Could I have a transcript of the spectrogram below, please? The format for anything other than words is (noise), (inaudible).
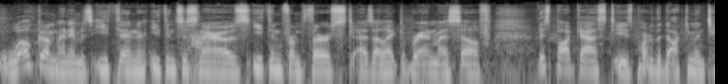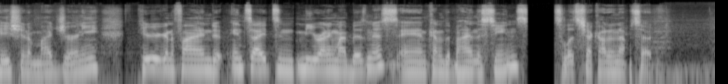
Welcome. My name is Ethan, Ethan Cisneros, Ethan from Thirst, as I like to brand myself. This podcast is part of the documentation of my journey. Here you're going to find insights in me running my business and kind of the behind the scenes. So let's check out an episode.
